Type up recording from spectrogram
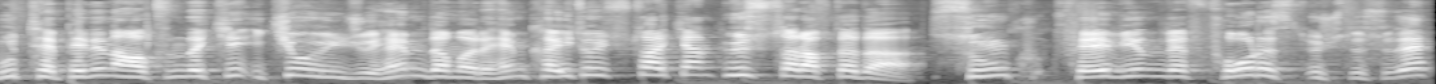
bu tepenin altındaki iki oyuncuyu hem damarı hem Kaito'yu tutarken üst tarafta da Sung, Fabian ve Forrest üçlüsü de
